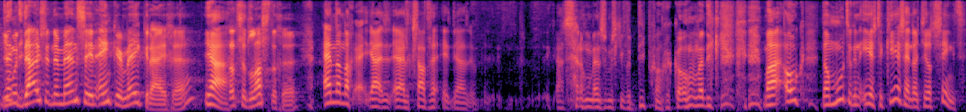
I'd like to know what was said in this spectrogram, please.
je moet duizenden mensen in één keer meekrijgen. Ja. Dat is het lastige. En dan nog, ja, eigenlijk er, eh, ja, er zijn ook mensen misschien voor diepgang gekomen. Maar, die, maar ook, dan moet er een eerste keer zijn dat je dat zingt.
